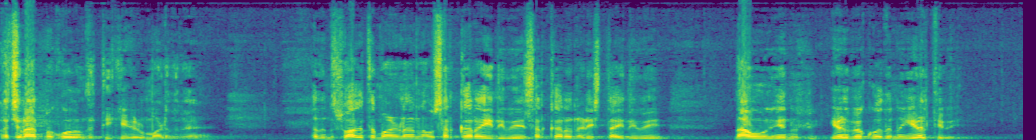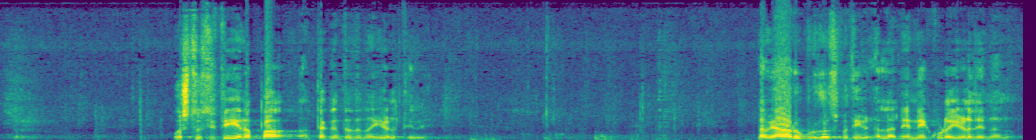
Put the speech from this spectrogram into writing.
ರಚನಾತ್ಮಕವಾದಂಥ ಟೀಕೆಗಳು ಮಾಡಿದ್ರೆ ಅದನ್ನು ಸ್ವಾಗತ ಮಾಡೋಣ. ನಾವು ಸರ್ಕಾರ ಇದ್ದೀವಿ, ಸರ್ಕಾರ ನಡೆಸ್ತಾ ಇದ್ದೀವಿ. ನಾವು ಏನು ಹೇಳಬೇಕು ಅದನ್ನು ಹೇಳ್ತೀವಿ. ವಸ್ತುಸ್ಥಿತಿ ಏನಪ್ಪ ಅಂತಕ್ಕಂಥದ್ದನ್ನು ಹೇಳ್ತೀವಿ. ನಾವು ಯಾರು ಬೃಹಸ್ಪತಿಗಳಲ್ಲ, ನಿನ್ನೆ ಕೂಡ ಹೇಳಿದೆ ನಾನು.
